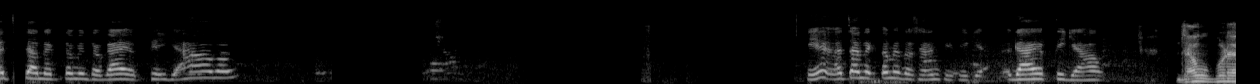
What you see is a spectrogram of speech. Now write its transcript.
અચાનક તમે તો ગાયબ થઈ ગયા. હા બહુ. હે અચાનક તમે તો શાંતિ થઈ ગયા. ગાયબ થઈ ગયા હાવ જવું પડે?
